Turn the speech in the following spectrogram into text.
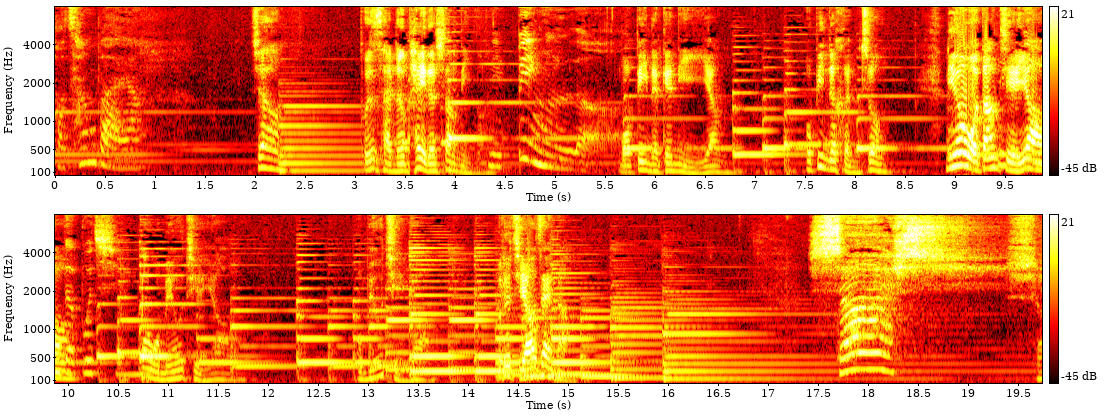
好苍白啊！这样不是才能配得上你吗？你病了，我病的跟你一样，我病得很重。你有我当解药，但我没有解药，我没有解药，我的解药在哪？沙沙沙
